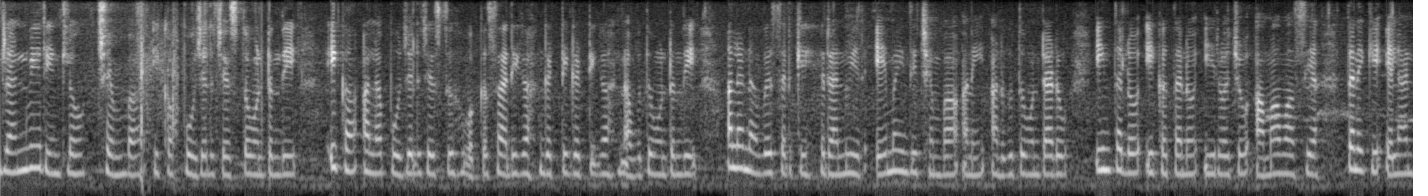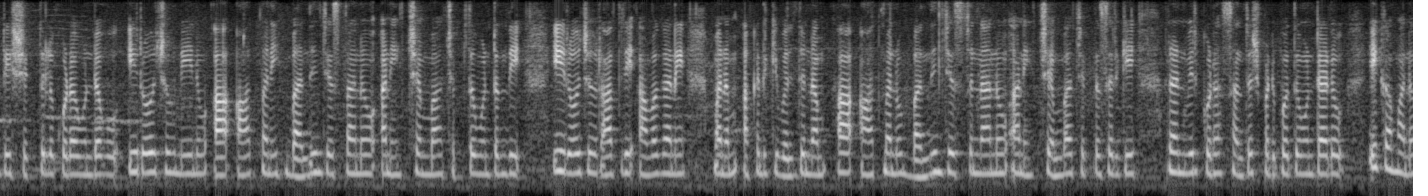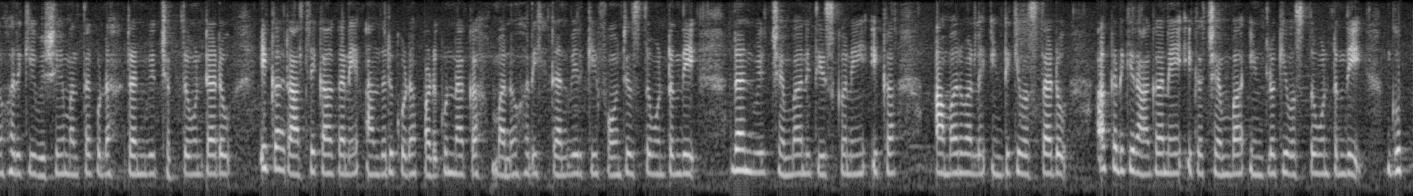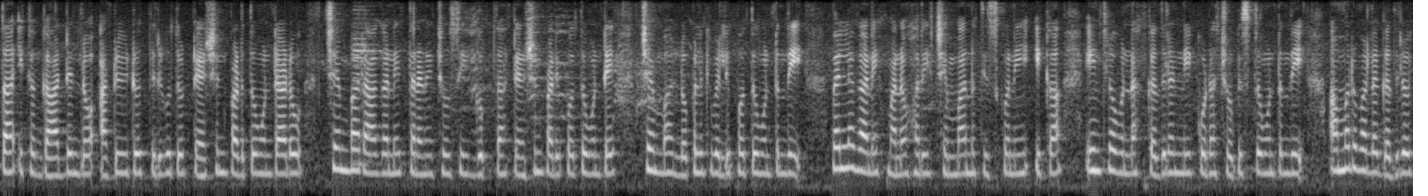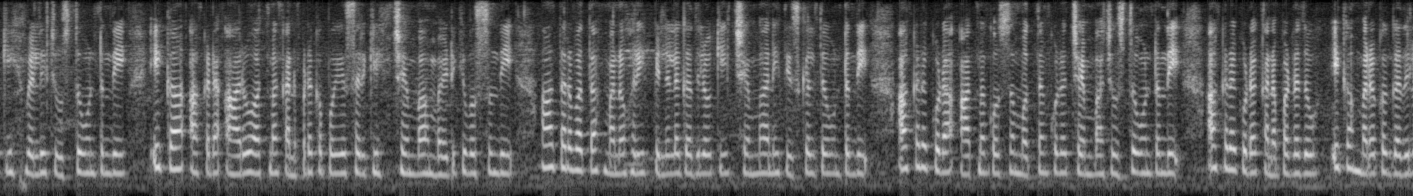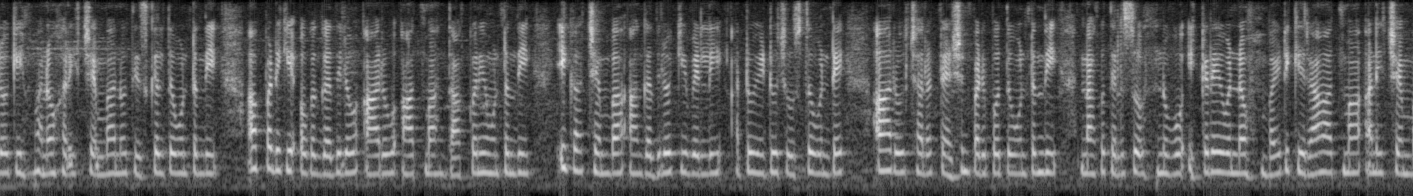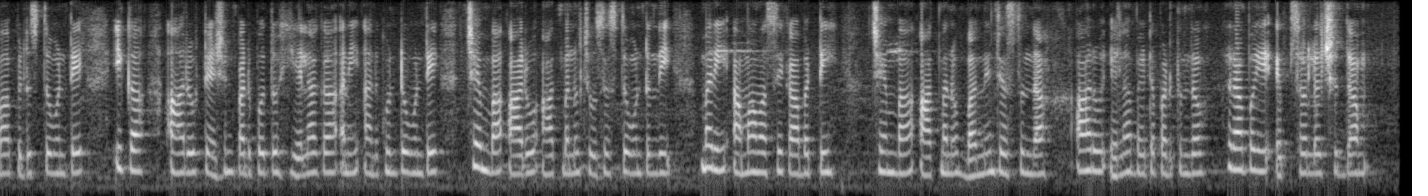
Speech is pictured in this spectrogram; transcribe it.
రణ్వీర్ ఇంట్లో చెంబ ఇక పూజలు చేస్తూ ఉంటుంది. ఇక అలా పూజలు చేస్తూ ఒక్కసారిగా గట్టి గట్టిగా నవ్వుతూ ఉంటుంది. అలా నవ్వేసరికి రణ్వీర్ ఏమైంది చెంబ అని అడుగుతూ ఉంటాడు. ఇంతలో ఇక తను ఈరోజు అమావాస్య తనకి ఎలాంటి శక్తులు కూడా ఉండవు. ఈరోజు నేను ఆ ఆత్మని బంధించేస్తాను అని చెంబ చెప్తూ ఉంటుంది. ఈరోజు రాత్రి అవగానే మనం అక్కడికి వెళ్తున్నాం. ఆ ఆత్మను బంధించేస్తున్నాను అని చెంబ చెప్పేసరికి రణ్వీర్ కూడా సంతోషపడిపోతూ ఉంటాడు. ఇక మనోహరికి విషయం అంతా కూడా రణ్వీర్ చెప్తూ ఉంటాడు. ఇక రాత్రి కాగానే అందరూ కూడా పడుకున్నాక మనోహరి రణ్వీర్కి ఫోన్ చేస్తూ ఉంటుంది. రణ్వీర్ చెంబాని తీసుకొని ఇక అమర్ వాళ్ళ ఇంటికి వస్తాడు. అక్కడికి రాగానే ఇక చెంబా ఇంట్లోకి వస్తూ ఉంటుంది. గుప్తా ఇక గార్డెన్లో అటు ఇటు తిరుగుతూ టెన్షన్ పడుతూ ఉంటాడు. చెంబా రాగానే తనని చూసి గుప్తా టెన్షన్ పడిపోతూ ఉంటే చెంబా లోపలికి వెళ్ళిపోతూ ఉంటుంది. వెళ్ళగానే మనోహరి చెంబాను తీసుకొని ఇక ఇంట్లో ఉన్న గదులన్నీ కూడా చూపిస్తూ ఉంటుంది. అమర్ వాళ్ళ గదిలోకి వెళ్ళి చూస్తూ ఉంటుంది. ఇక అక్కడ ఆరో ఆత్మ కనపడక లేకపోయేసరికి చెమ్మ బయటికి వస్తుంది. ఆ తర్వాత మనోహరి పిల్లల గదిలోకి చెంబాని తీసుకెళ్తూ ఉంటుంది. అక్కడ కూడా ఆత్మ కోసం మొత్తం కూడా చెంబా చూస్తూ ఉంటుంది. అక్కడ కూడా కనపడదు. ఇక మరొక గదిలోకి మనోహరి చెంబాను తీసుకెళ్తూ ఉంటుంది. అప్పటికి ఒక గదిలో ఆరు ఆత్మ దాక్కొని ఉంటుంది. ఇక చెంబ ఆ గదిలోకి వెళ్ళి అటు ఇటు చూస్తూ ఉంటే ఆరు చాలా టెన్షన్ పడిపోతూ ఉంటుంది. నాకు తెలుసు నువ్వు ఇక్కడే ఉన్నావు. బయటికి రా ఆత్మ అని చెంబ పిలుస్తూ ఉంటే ఇక ఆరు టెన్షన్ పడిపోతూ ఎలాగా అని అనుకుంటూ ఉంటే చెంబ ఆరు ఆత్మను చూసేస్తూ ఉంటుంది. మరి అమావాస్య కాబట్టి చెంబ ఆత్మను బంధించేస్తుందా? ఆరు ఎలా బయటపడుతుందో రాబోయే ఎపిసోడ్లో చూద్దాం.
